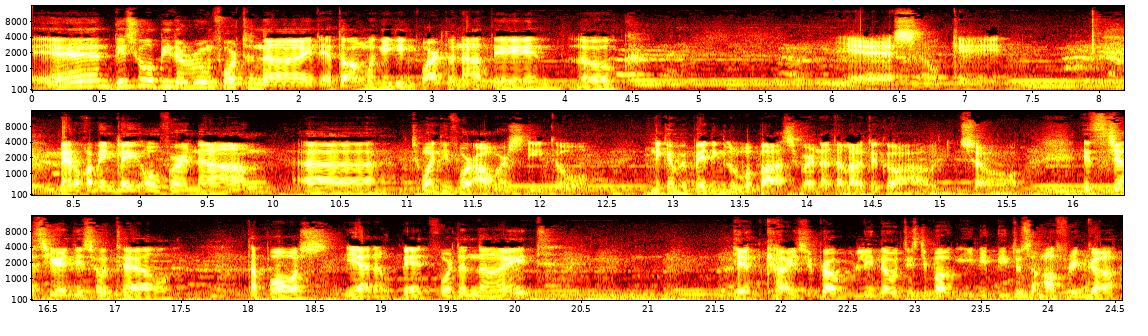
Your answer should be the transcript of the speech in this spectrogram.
And this will be the room for tonight. Ito ang magiging kwarto natin. Look. Yes, okay. Meron kaming layover ng uh, 24 hours dito. Hindi kami pwedeng lumabas. We're not allowed to go out. So, it's just here in this hotel. Tapos, yan ang bed for the night. Yan guys, you probably noticed, di ba ang init dito sa Africa?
